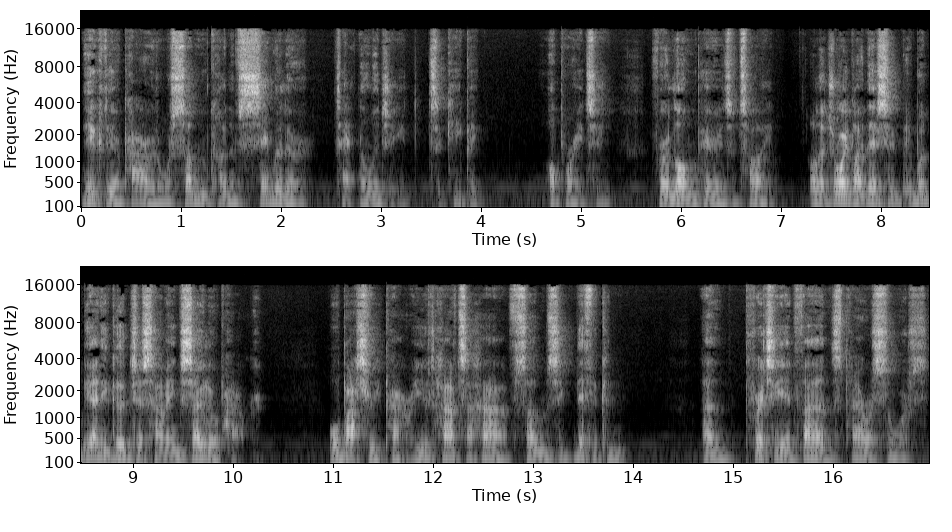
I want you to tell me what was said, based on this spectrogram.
nuclear powered or some kind of similar technology to keep it operating for long periods of time. On a droid like this, it, it wouldn't be any good just having solar power or battery power. You'd have to have some significant and pretty advanced power source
